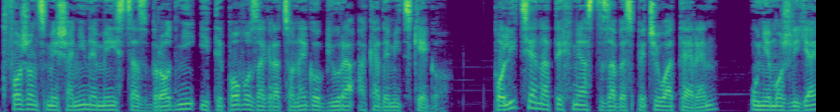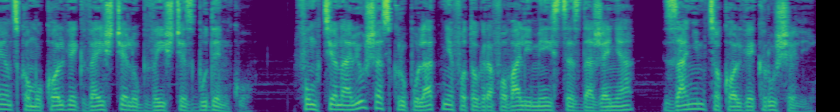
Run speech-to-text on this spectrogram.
tworząc mieszaninę miejsca zbrodni i typowo zagraconego biura akademickiego. Policja natychmiast zabezpieczyła teren, uniemożliwiając komukolwiek wejście lub wyjście z budynku. Funkcjonariusze skrupulatnie fotografowali miejsce zdarzenia, zanim cokolwiek ruszyli.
